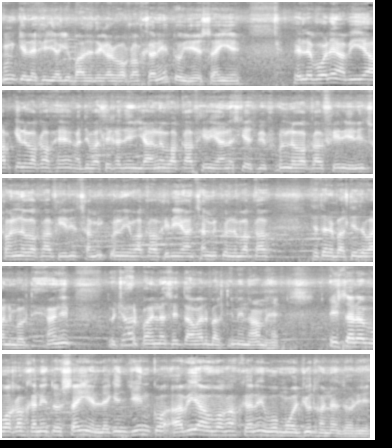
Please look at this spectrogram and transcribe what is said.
ان کے لیے پھر یہ کہ بعض دیگر وقف کریں تو یہ صحیح ہے۔ پہلے بولے ابھی یہ آپ کے لیے وقف ہے۔ غدیبہ سے قدیم یان وقف، پھر یان اس کے اس بھی فن وقف، پھر یعنی یہ سون وقف، پھر یعنی سمی الوقف پھر یہاں سمی کل وقف۔ جس طرح بلتی زبان میں بولتے ہیں ہاں جی؟ تو چار پانچ نہ ہمارے بلتی میں نام ہے۔ اس طرح وقف کریں تو صحیح ہے، لیکن جن کو ابھی آپ وقف کریں وہ موجود ہونا ضروری ہے۔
